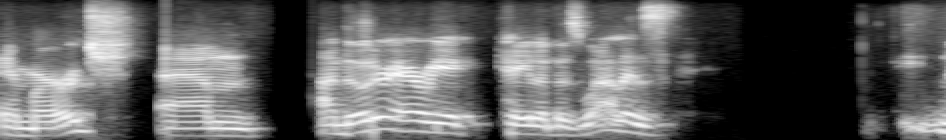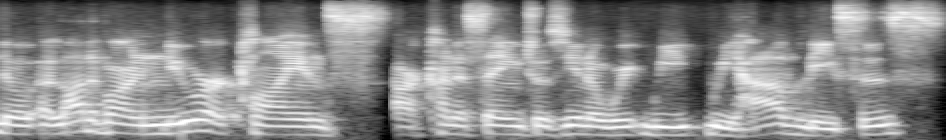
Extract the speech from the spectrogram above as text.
emerge. Um, and the other area, Caleb, as well is you know a lot of our newer clients are kind of saying to us, you know, we we we have leases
